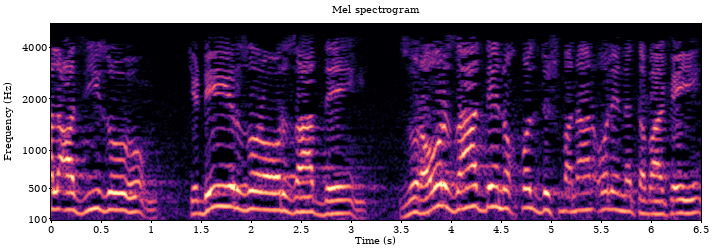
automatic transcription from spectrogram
العزیز چې ډیر زور اور ذات دی زور اور ذات دی نو خپل دشمنان اول نه تبا کوي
